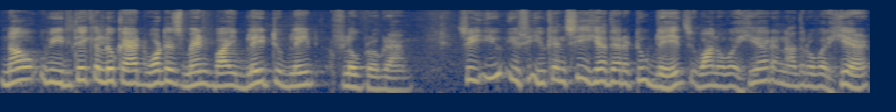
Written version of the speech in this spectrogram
Now, we will take a look at what is meant by blade to blade flow program. So, you, you, see, you can see here there are two blades one over here another over here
